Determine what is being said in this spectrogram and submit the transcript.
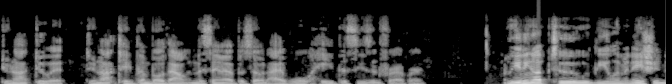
do not do it. Do not take them both out in the same episode. I will hate this season forever. Leading up to the elimination,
